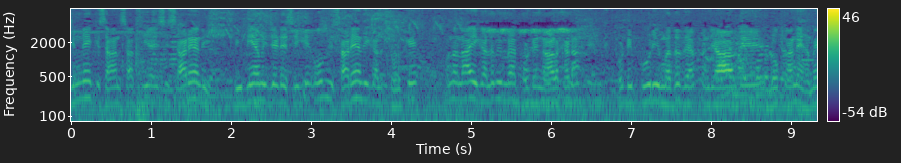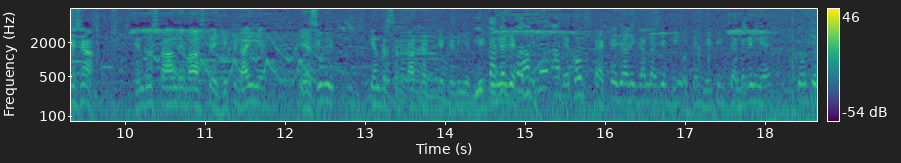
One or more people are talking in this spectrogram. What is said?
ਜਿੰਨੇ ਕਿਸਾਨ ਸਾਥੀ ਆਏ ਸੀ, ਸਾਰਿਆਂ ਦੀ, ਬੀਬੀਆਂ ਵੀ ਜਿਹੜੇ ਸੀਗੇ, ਉਹ ਵੀ ਸਾਰਿਆਂ ਦੀ ਗੱਲ ਸੁਣ ਕੇ ਉਹਨਾਂ ਨਾਲ ਇਹ ਗੱਲ ਵੀ ਮੈਂ ਤੁਹਾਡੇ ਨਾਲ ਖੜਾ ਤੁਹਾਡੀ ਪੂਰੀ ਮਦਦ ਹੈ। ਪੰਜਾਬ ਦੇ ਲੋਕਾਂ ਨੇ ਹਮੇਸ਼ਾ ਹਿੰਦੁਸਤਾਨ ਦੇ ਵਾਸਤੇ ਹਿੱਕ ਡਾਈ ਹੈ ਤੇ ਅਸੀਂ ਵੀ ਕੇਂਦਰ ਸਰਕਾਰ ਡਟ ਕੇ ਖੜੀ ਹੈ। ਮੀਟਿੰਗ ਅਜੇ ਦੇਖੋ ਪੈਕੇਜ ਵਾਲੀ ਗੱਲ ਅਜੇ ਵੀ ਉੱਥੇ ਮੀਟਿੰਗ ਚੱਲ ਰਹੀ ਹੈ ਕਿਉਂਕਿ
